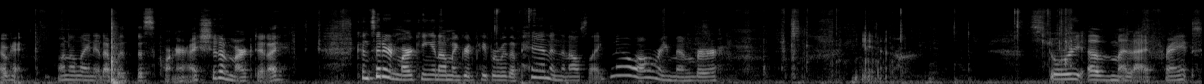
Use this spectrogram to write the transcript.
Okay, I want to line it up with this corner. I should have marked it. I considered marking it on my grid paper with a pen, and then I was like, no, I'll remember. Yeah. Story of my life, right?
